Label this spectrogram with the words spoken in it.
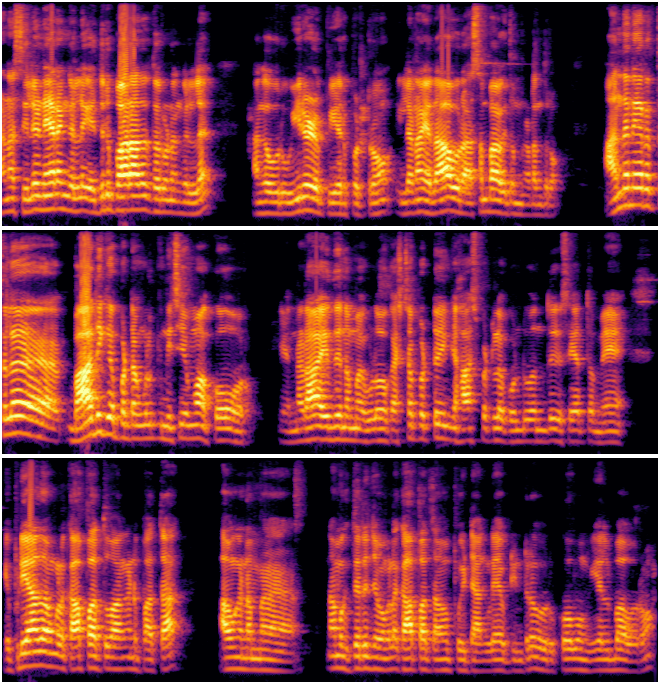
ஆனால் சில நேரங்களில் எதிர்பாராத தருணங்களில் அங்கே ஒரு உயிரிழப்பு ஏற்பட்டுரும். இல்லைன்னா ஏதாவது ஒரு அசம்பாவிதம் நடந்துடும் அந்த நேரத்தில் பாதிக்கப்பட்டவங்களுக்கு நிச்சயமாக கோவம் வரும். என்னடா இது நம்ம இவ்வளோ கஷ்டப்பட்டு இங்கே ஹாஸ்பிட்டலில் கொண்டு வந்து சேர்த்தோமே. எப்படியாவது அவங்கள காப்பாற்றுவாங்கன்னு பார்த்தா அவங்க நம்ம நமக்கு தெரிஞ்சவங்கள காப்பாற்றாமல் போயிட்டாங்களே அப்படின்ற ஒரு கோபம் இயல்பாக வரும்.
